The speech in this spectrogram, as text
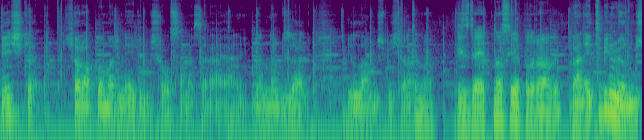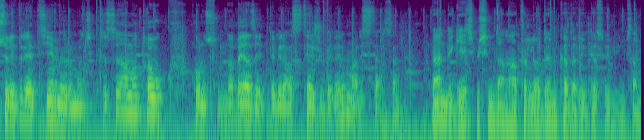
Keşke şarapla marine edilmiş olsa mesela yani yanına güzel yıllanmış bir şarap. Değil mi? Bizde et nasıl yapılır abi? Ben eti bilmiyorum. Bir süredir et yemiyorum açıkçası ama tavuk konusunda beyaz ette biraz tecrübelerim var istersen. Ben de geçmişimden hatırladığım kadarıyla söyleyeyim sana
